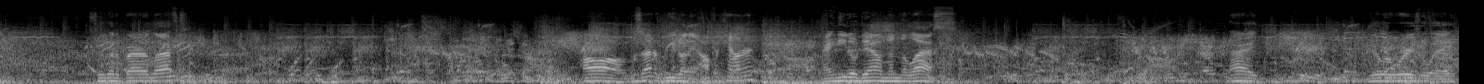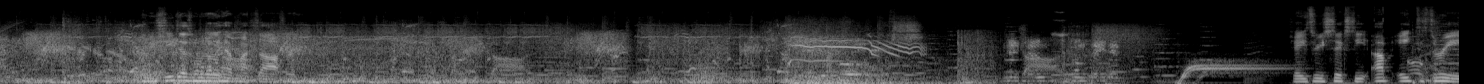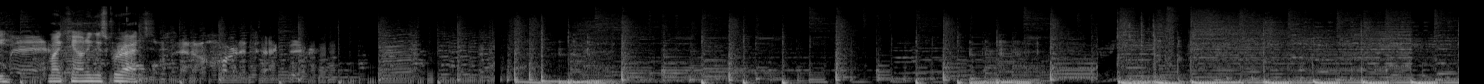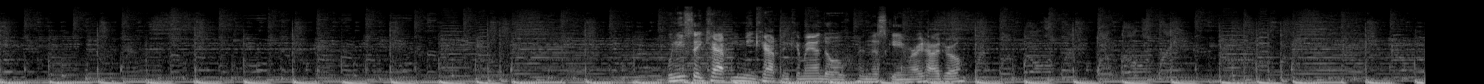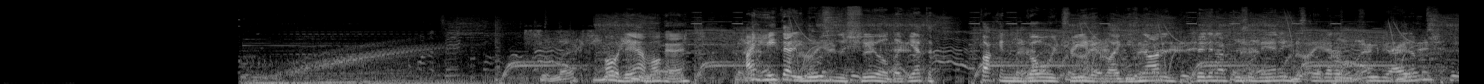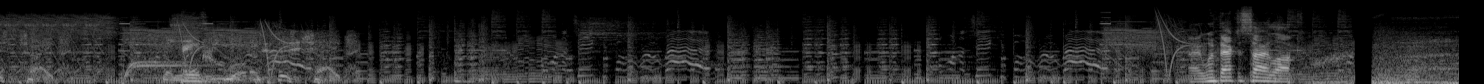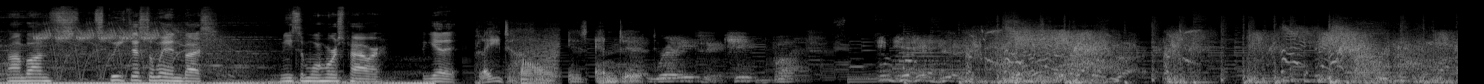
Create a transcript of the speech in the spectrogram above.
Still got a bar left. Oh, was that a read on the alpha counter? Magneto down nonetheless. Alright. Get her worries away. I mean, she doesn't really have much to offer. J360 up 8 to 3. My counting is correct. Say Cap, you mean Captain Commando in this game, right, Hydro? Oh, damn, okay. I hate that he loses his shield. Like, you have to fucking go retrieve it. Like, he's not a big enough disadvantage. You still gotta retrieve your items. Crazy. Alright, went back to Psylocke. Tron Bonne squeaked us to win, but we need some more horsepower. I get it. Playtime is ended. Ready to kick butt.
